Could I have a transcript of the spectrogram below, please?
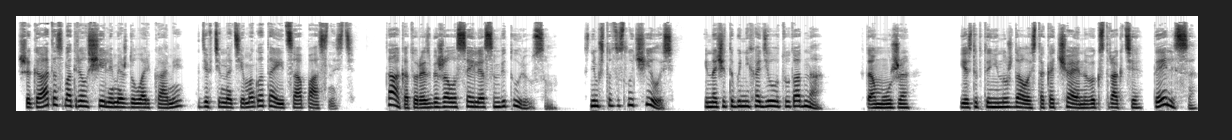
Шикаат осмотрел щели между ларьками, где в темноте могла таиться опасность. Та, которая сбежала с Элиасом Витуриусом. С ним что-то случилось, иначе ты бы не ходила тут одна. К тому же, если бы ты не нуждалась так отчаянно в экстракте Телиса,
